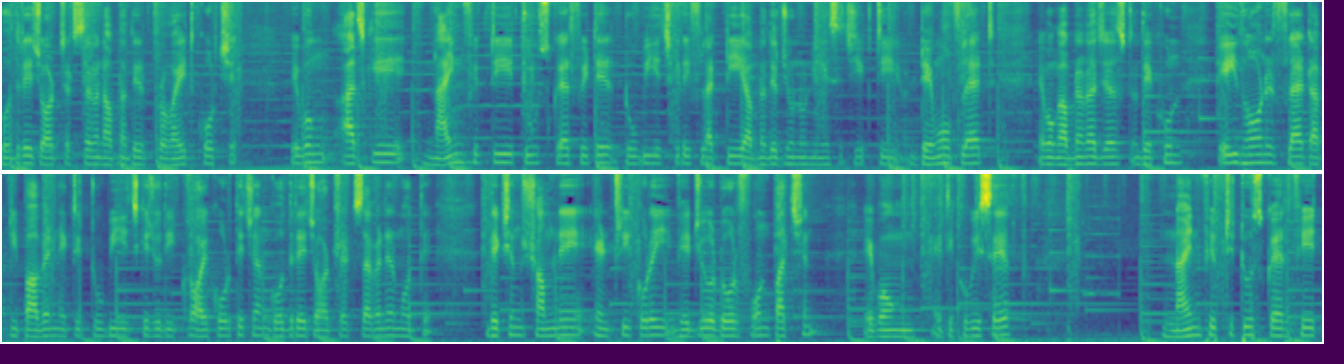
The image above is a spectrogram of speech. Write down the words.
গোদরেজ অর্চার্ড সেভেন আপনাদের প্রোভাইড করছে। এবং আজকে নাইন ফিফটি টু স্কোয়ার ফিটের টু বিএইচকের এই ফ্ল্যাটটি আপনাদের জন্য নিয়ে এসেছি একটি ডেমো ফ্ল্যাট এবং আপনারা জাস্ট দেখুন, এই ধরনের ফ্ল্যাট আপনি পাবেন একটি টু বিএইচকে যদি ক্রয় করতে চান গোদরেজ অর্চার্ড সেভেনের মধ্যে। দেখছেন, সামনে এন্ট্রি করেই ভিডিও ডোর ফোন পাচ্ছেন এবং এটি খুবই safe nine fifty two square feet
